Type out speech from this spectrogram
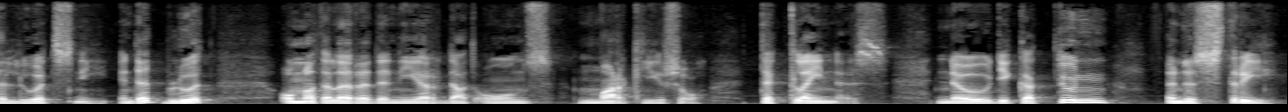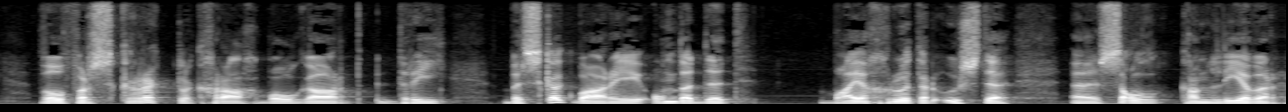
te loods nie en dit bloot omdat hulle redeneer dat ons mark hierso te klein is. Nou die katoen industrie wil verskriklik graag Bulgard 3 beskikbaar hê omdat dit baie groter oeste uh, sal kan lewer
